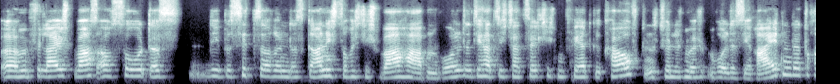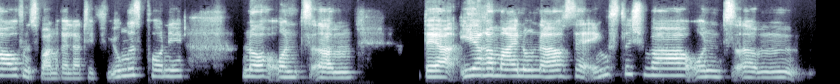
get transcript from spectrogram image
Ähm, vielleicht war es auch so, dass die Besitzerin das gar nicht so richtig wahrhaben wollte. Sie hat sich tatsächlich ein Pferd gekauft. Natürlich wollte sie reiten da drauf. Und es war ein relativ junges Pony noch und ähm, der ihrer Meinung nach sehr ängstlich war und ähm,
